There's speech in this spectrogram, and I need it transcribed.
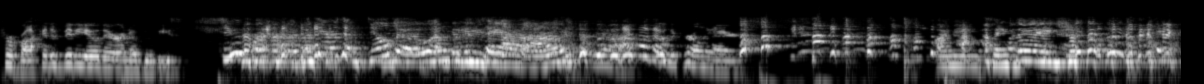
provocative video, there are no boobies. super but there's a dildo i'm gonna say out loud Yeah. I thought that was a curling iron. I mean, same thing.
